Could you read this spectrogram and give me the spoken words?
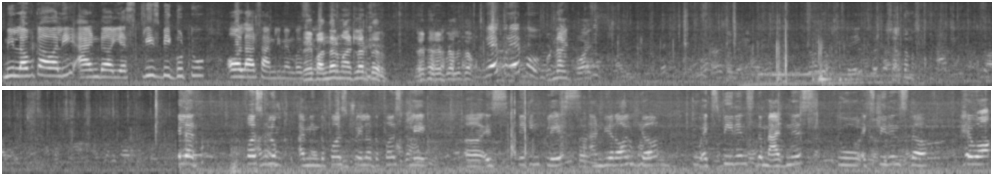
Me love Kavali and uh, yes, please be good to all our family members. Rep andar maatladtaru. Rep rep kalutam. Rep rep. Good night boys. Trailer, first look, I mean the first trailer, the first play uh, is taking place and we are all here to experience the madness, to experience the havoc.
